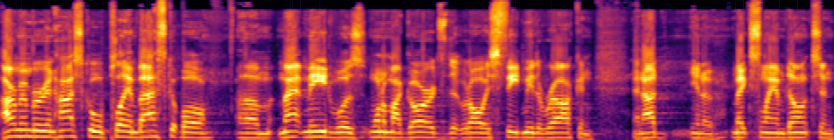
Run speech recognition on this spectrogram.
I remember in high school playing basketball. Um, Matt Mead was one of my guards that would always feed me the rock, and, and I'd you know make slam dunks. And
